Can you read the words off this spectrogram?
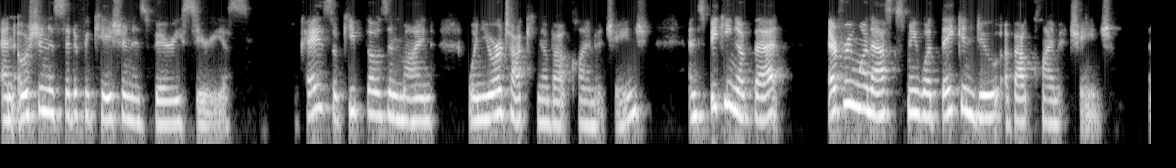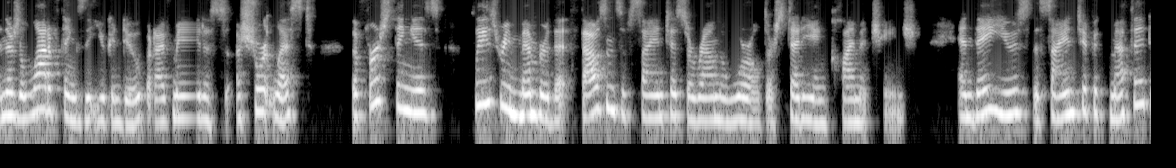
and ocean acidification is very serious. Okay, so keep those in mind when you're talking about climate change. And speaking of that, everyone asks me what they can do about climate change. And there's a lot of things that you can do, but I've made a, a short list. The first thing is, please remember that thousands of scientists around the world are studying climate change. And they use the scientific method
